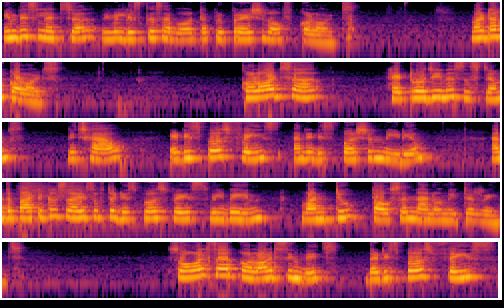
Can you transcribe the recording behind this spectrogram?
In this lecture, we will discuss about the preparation of colloids. What are colloids? Colloids are heterogeneous systems which have a dispersed phase and a dispersion medium and the particle size of the dispersed phase will be in 1 to 1000 nanometer range. Sols are colloids in which the dispersed phase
